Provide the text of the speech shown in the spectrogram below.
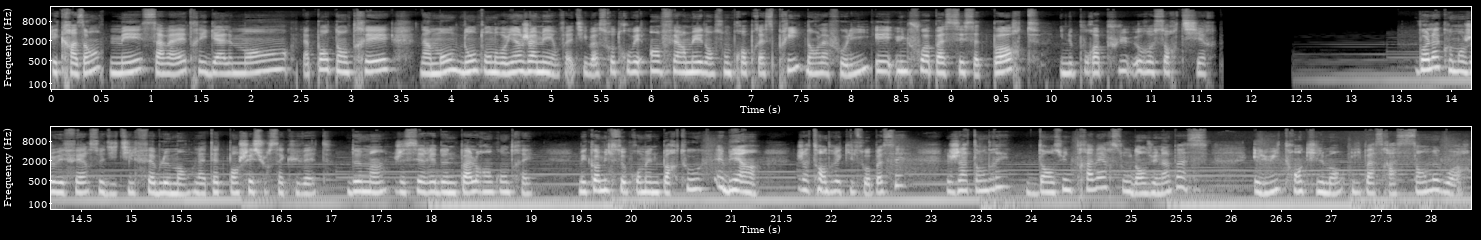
écrasante, mais ça va être également la porte d'entrée d'un monde dont on ne revient jamais. En fait, il va se retrouver enfermé dans son propre esprit, dans la folie, et une fois passé cette porte, il ne pourra plus ressortir. Voilà comment je vais faire, se dit-il faiblement, la tête penchée sur sa cuvette. Demain, j'essaierai de ne pas le rencontrer. Mais comme il se promène partout, eh bien, j'attendrai qu'il soit passé. J'attendrai, dans une traverse ou dans une impasse. Et lui, tranquillement, il passera sans me voir.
